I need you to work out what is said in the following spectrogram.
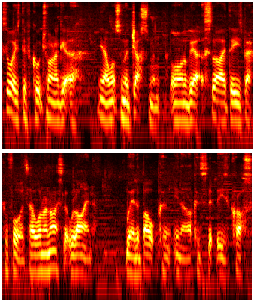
It's always difficult trying to get a, you know, I want some adjustment. I want to be able to slide these back and forward. So I want a nice little line where the bolt can, you know, I can slip these across.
